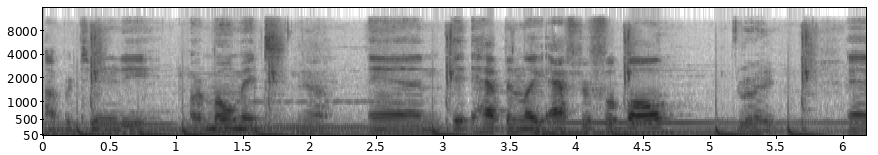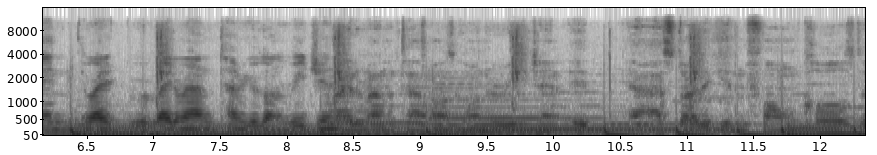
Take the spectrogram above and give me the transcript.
opportunity or moment, Yeah, and it happened like after football, right. and right right around the time you were going to Regent. Right around the time I was going to Regent, it I started getting phone calls to,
